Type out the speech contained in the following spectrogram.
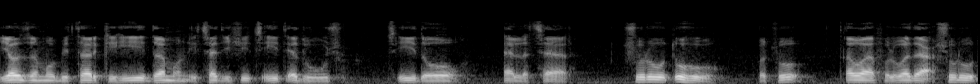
يلزم بتركه دم اتدشي تئيت أدوج. تئيدوغ ألا تار شروطه. بتو طواف الوداع شروط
